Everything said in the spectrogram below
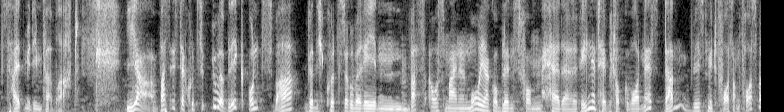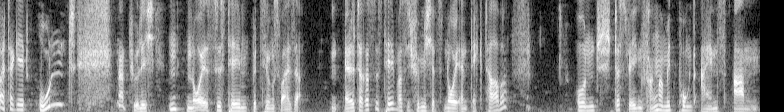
Zeit mit ihm verbracht. Ja, was ist der kurze Überblick? Und zwar werde ich kurz darüber reden, was aus meinen Moria Goblins vom Herr der Ringe Tabletop geworden ist, dann wie es mit Force on Force weitergeht und natürlich ein neues System beziehungsweise ein älteres System, was ich für mich jetzt neu entdeckt habe. Und deswegen fangen wir mit Punkt 1 an.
